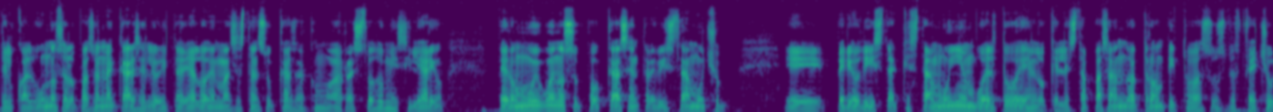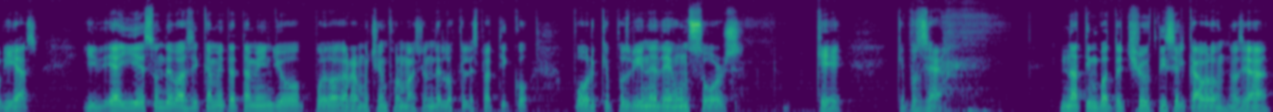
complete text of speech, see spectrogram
del cual uno se lo pasó en la cárcel y ahorita ya lo demás está en su casa como arresto domiciliario. Pero muy bueno su podcast, entrevista a mucho eh, periodista que está muy envuelto en lo que le está pasando a Trump y todas sus fechurías. Y de ahí es donde básicamente también yo puedo agarrar mucha información de lo que les platico porque pues viene de un source que, que pues o sea, nothing but the truth, dice el cabrón, o sea,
